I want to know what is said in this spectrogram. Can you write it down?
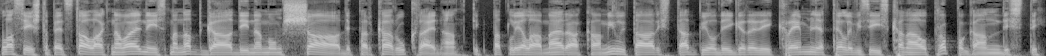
Lasīšu, tāpēc tālāk nav vainīgs. Man atgādina mums šādi par karu Ukrainā. Tikpat lielā mērā kā militāristi atbildīgi ir arī Kremļa televīzijas kanāla propagandisti,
